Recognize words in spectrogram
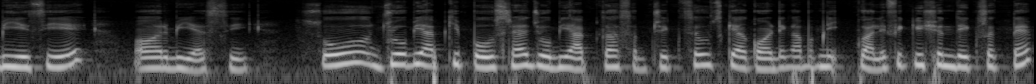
B A C A और बी एस सी सो जो भी आपकी पोस्ट है, जो भी आपका सब्जेक्ट है, उसके अकॉर्डिंग आप अपनी क्वालिफ़िकेशन देख सकते हैं।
